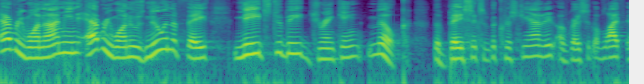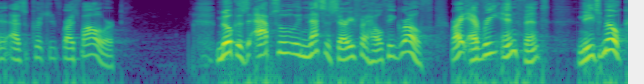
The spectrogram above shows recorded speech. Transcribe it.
Everyone, and I mean everyone who's new in the faith, needs to be drinking milk. The basics of the Christianity of grace of life as a Christian Christ follower. Milk is absolutely necessary for healthy growth, right? Every infant needs milk.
